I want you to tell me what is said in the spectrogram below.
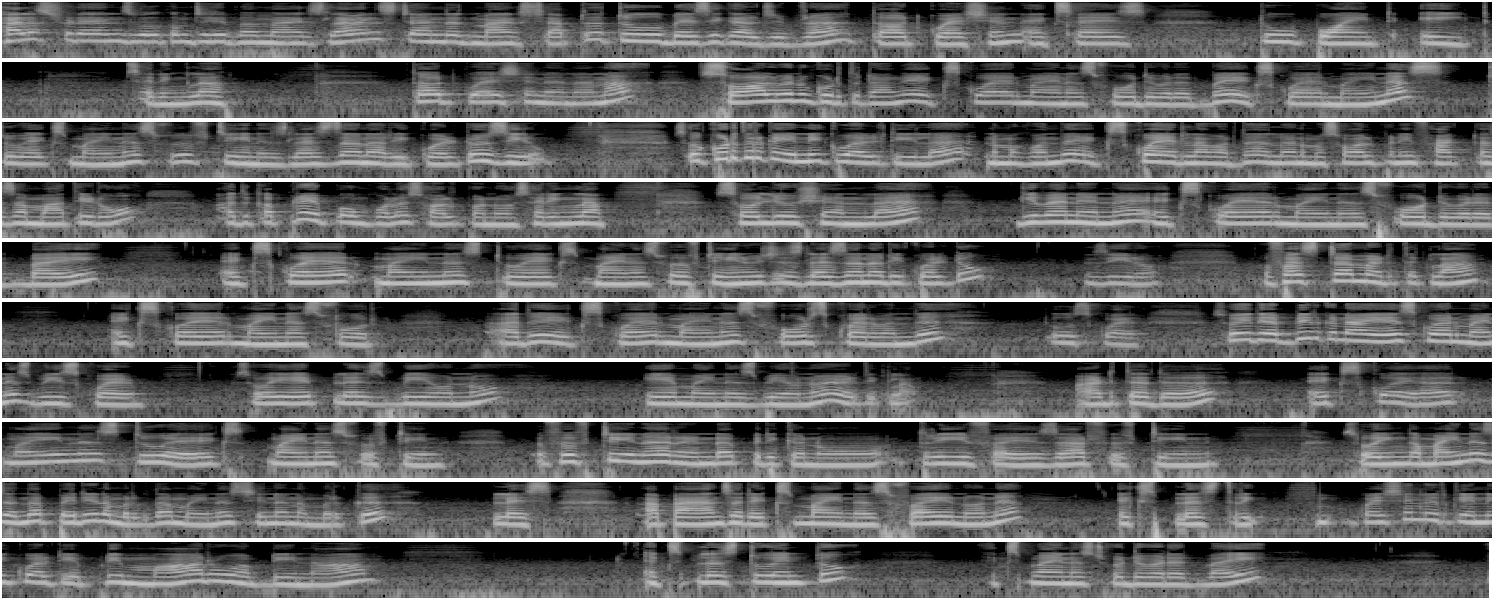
Hello students welcome to Hiba maths eleventh standard maths chapter two basic algebra third question exercise two point eight சரிங்களா? Third question என்னென்னா சால்வ்னு கொடுத்துட்டாங்க. X square minus four divided by x square minus two x minus fifteen is less than or equal to zero so கொடுத்துருக்க இன்இக்வாலிட்டியில் நமக்கு வந்து X ஸ்கொயர்லாம் வருது. அதெல்லாம் நம்ம சால்வ் பண்ணி ஃபேக்டர்ஸாக மாற்றிடுவோம் அதுக்கப்புறம் எப்பவும் போல் சால்வ் பண்ணுவோம். சரிங்களா? சொல்யூஷனில் given என்ன? X square minus four divided by x square minus two x minus fifteen which is less than or equal to zero இப்போ ஃபஸ்ட் டைம் எடுத்துக்கலாம். எக்ஸ் ஸ்கொயர் மைனஸ் ஃபோர் அது x square minus four square வந்து two square so இது எப்படி இருக்குன்னா a square minus b square so a plus b ஒன்றும் a minus b ஒன்றும் எழுதிக்கலாம். அடுத்தது x square minus two x minus fifteen ஃபிஃப்டீனை ரெண்டாக பிரிக்கணும். Three five are fifteen so இங்கே மைனஸ் இருந்தால் பெரிய நம்பருக்கு தான் மைனஸ் சின்ன நம்பருக்கு ப்ளஸ் அப்போ ஆன்சர் எக்ஸ் மைனஸ் ஃபைவ்னு எக்ஸ் ப்ளஸ் த்ரீ கொஷனில் இருக்க இன்இக்வாலிட்டி எப்படி மாறும் அப்படின்னா x plus two into x minus two divided by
